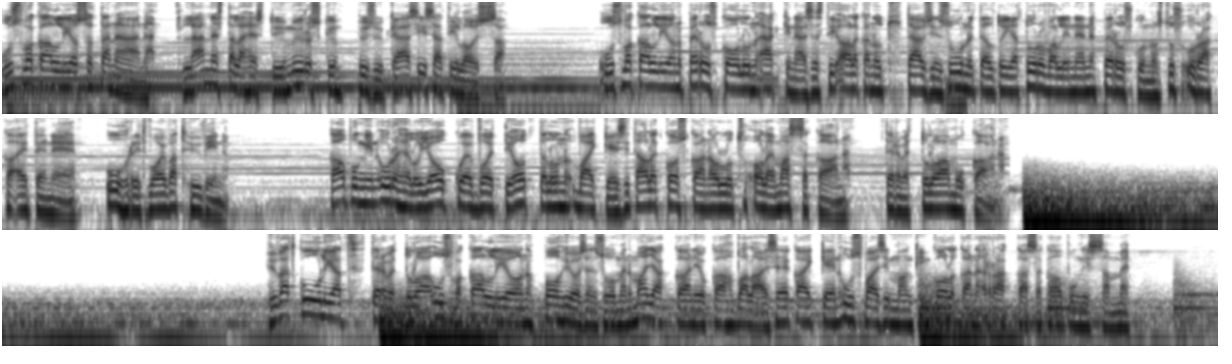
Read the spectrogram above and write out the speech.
Usvakalliossa tänään. Lännestä lähestyy myrsky, pysykää sisätiloissa. Usvakallion peruskoulun äkkinäisesti alkanut, täysin suunniteltu ja turvallinen peruskunnostusurakka etenee. Uhrit voivat hyvin. Kaupungin urheilujoukkue voitti ottelun, vaikkei sitä ole koskaan ollut olemassakaan. Tervetuloa mukaan. Hyvät kuulijat, tervetuloa Usva Kallioon, pohjoisen Suomen majakkaan, joka valaisee kaikkein usvaisimmankin kolkan rakkaassa kaupungissamme.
